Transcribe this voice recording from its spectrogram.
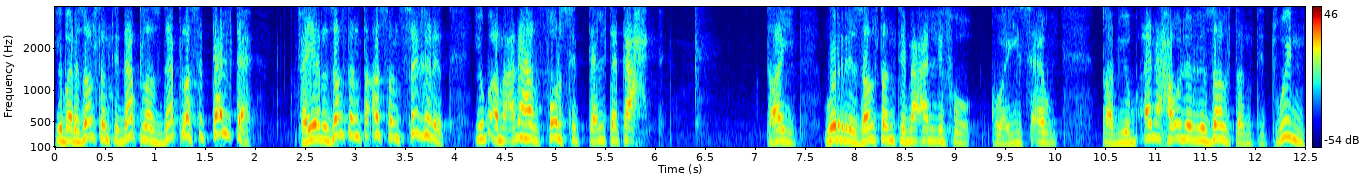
يبقى resultant ده plus ده plus الثالثه فهي resultant أصلا صغرت. يبقى معناها ال force الثالثه تحت. طيب وال resultant مع اللي فوق. كويس قوي. طب يبقى أنا هقول ال resultant 20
